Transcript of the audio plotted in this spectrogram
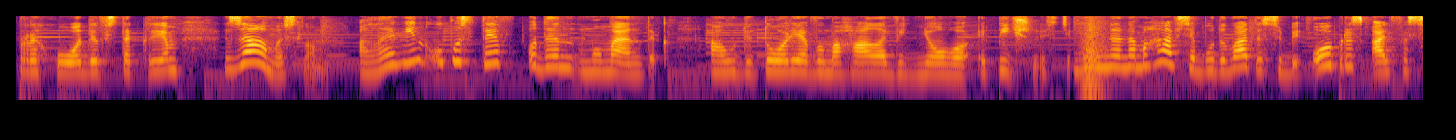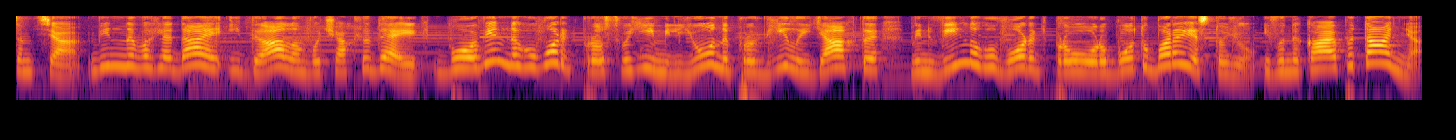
приходив з таким замислом. Але він упустив один моментик. Аудиторія вимагала від нього епічності. Він не намагався будувати собі образ альфа-самця. Він не виглядає ідеалом в очах людей, бо він не говорить про свої мільйони, про віли, яхти. Він вільно говорить про роботу баристою. І виникає питання:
